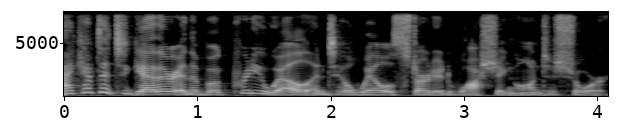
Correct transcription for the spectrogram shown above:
I kept it together in the book pretty well until whales started washing onto shore.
